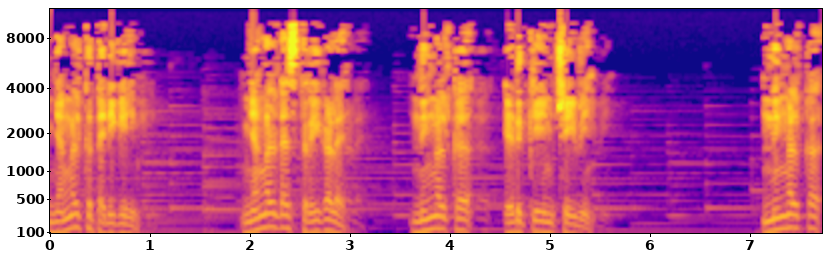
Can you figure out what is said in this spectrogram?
ഞങ്ങൾക്ക് തരികയും ഞങ്ങളുടെ സ്ത്രീകളെ നിങ്ങൾക്ക് എടുക്കുകയും ചെയ്യുവീൻ. നിങ്ങൾക്ക്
